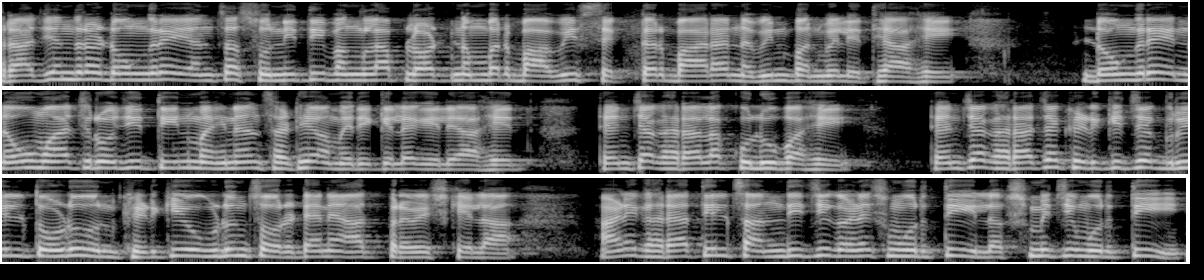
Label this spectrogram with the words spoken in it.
राजेंद्र डोंगरे यांचा सुनीती बंगला प्लॉट नंबर बावीस सेक्टर बारा नवीन पनवेल येथे आहे. डोंगरे नऊ मार्च रोजी तीन महिन्यांसाठी अमेरिकेला गेले आहेत. त्यांच्या घराला कुलूप आहे. त्यांच्या घराच्या खिडकीचे ग्रिल तोडून खिडकी उघडून चोरट्याने आत प्रवेश केला आणि घरातील चांदीची गणेश मूर्ती लक्ष्मीची मूर्ती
